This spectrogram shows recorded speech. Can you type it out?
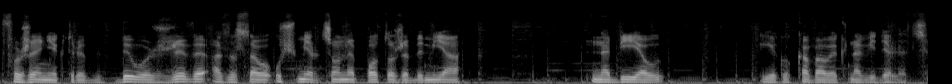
tworzenie, które było żywe, a zostało uśmiercone po to, żebym ja nabijał jego kawałek na widelec.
